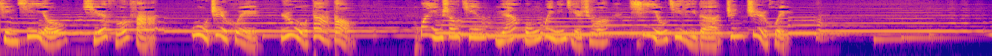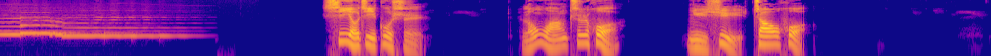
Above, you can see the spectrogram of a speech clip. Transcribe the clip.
请西游学佛法，悟智慧，入大道。欢迎收听袁弘为您解说《西游记》里的真智慧。《西游记》故事：龙王之祸，女婿招祸。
